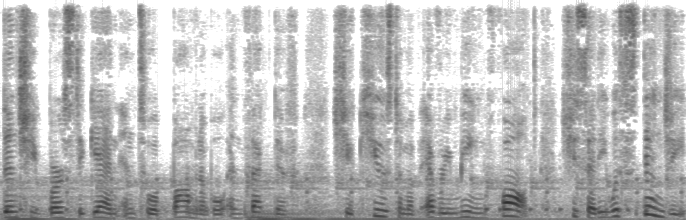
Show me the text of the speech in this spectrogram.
Then she burst again into abominable invective. She accused him of every mean fault. She said he was stingy.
